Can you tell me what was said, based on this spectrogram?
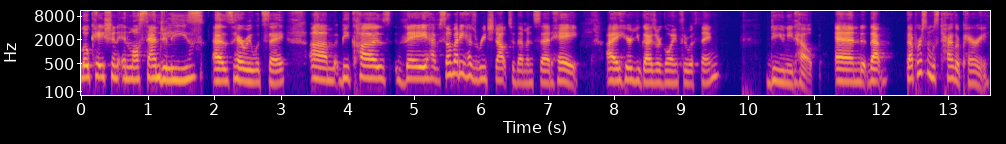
location in Los Angeles, as Harry would say, um, because they have somebody has reached out to them and said, "Hey, I hear you guys are going through a thing. Do you need help?" And that that person was Tyler Perry.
